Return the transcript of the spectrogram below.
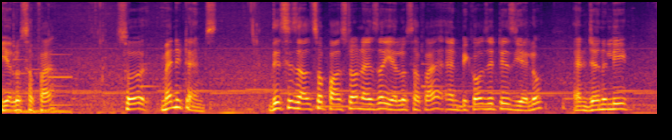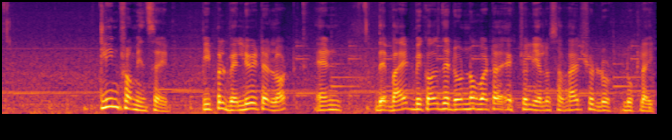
yellow sapphire so many times this is also passed on as a yellow sapphire and because it is yellow and generally clean from inside people value it a lot and they buy it because they don't know what a actual yellow sapphire should look, look like.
